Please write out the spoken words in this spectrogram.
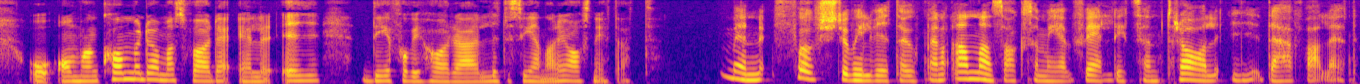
Och om han kommer dömas för det eller ej, det får vi höra lite senare i avsnittet. Men först vill vi ta upp en annan sak som är väldigt central i det här fallet.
